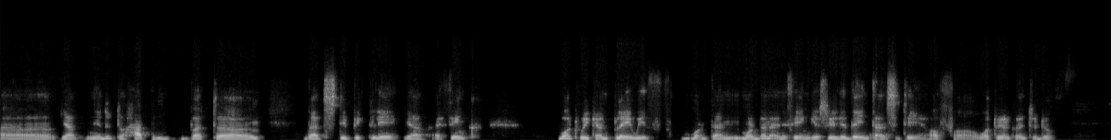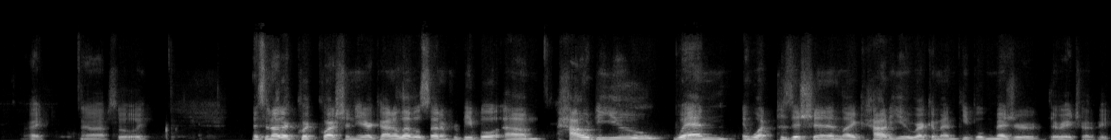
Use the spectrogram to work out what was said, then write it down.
uh, yeah needed to happen. But um, that's typically yeah i think what we can play with more than more than anything is really the intensity of uh, what we are going to do. Right. No absolutely it's another quick question here, kind of level setting for people. Um, how do you, when, in what position, and like, how do you recommend people measure their HRV?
